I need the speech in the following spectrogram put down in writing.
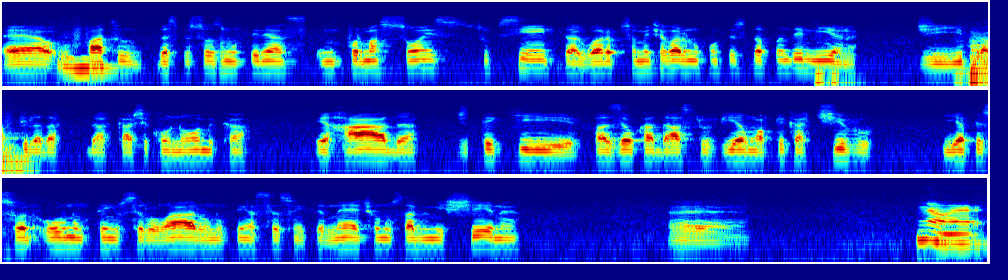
É, o uhum. fato das pessoas não terem as informações suficientes, agora, principalmente agora no contexto da pandemia, né, de ir para a fila da, da Caixa Econômica errada, de ter que fazer o cadastro via um aplicativo e a pessoa ou não tem o celular, ou não tem acesso à internet, ou não sabe mexer, né? É... Não, é,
